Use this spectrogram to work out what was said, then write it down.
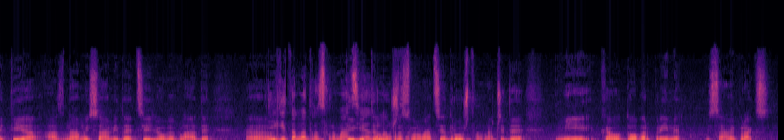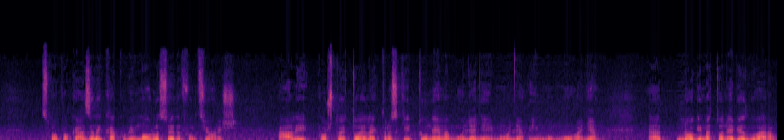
IT-a, a znamo i sami da je cilj ove vlade digitalna transformacija društva. Digitalna transformacija društva. Znači, da mi kao dobar primjer iz same prakse smo pokazali kako bi moglo sve da funkcioniše. Ali, pošto je to elektronski, tu nema muljanja i mulja, i muvanja, e, mnogima to ne bi odgovaralo.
